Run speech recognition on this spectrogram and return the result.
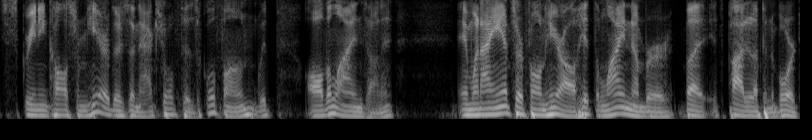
screening calls from here there's an actual physical phone with all the lines on it. And when i answer a phone here i'll hit the line number but it's potted up in the board.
